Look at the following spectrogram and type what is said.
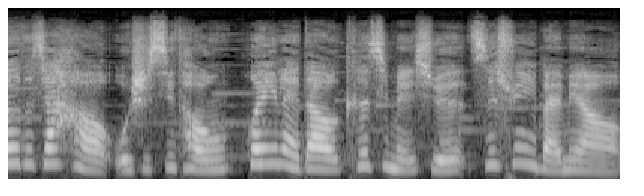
Hello，大家好，我是西彤，欢迎来到科技美学资讯一百秒。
